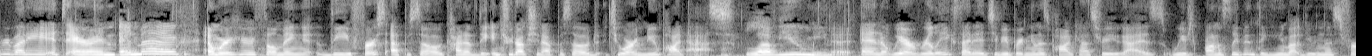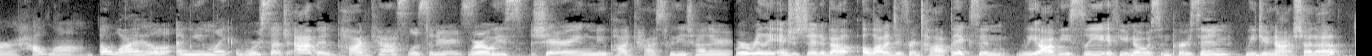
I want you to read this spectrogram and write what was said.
everybody, it's Erin. And Meg. And we're here filming the first episode, kind of the introduction episode to our new podcast. Love you, mean it. And we are really excited to be bringing this podcast for you guys. We've honestly been thinking about doing this for how long? A while. I mean, like, we're such avid podcast listeners. We're always sharing new podcasts with each other. We're really interested about a lot of different topics. And we obviously, if you know us in person, we do not shut up.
